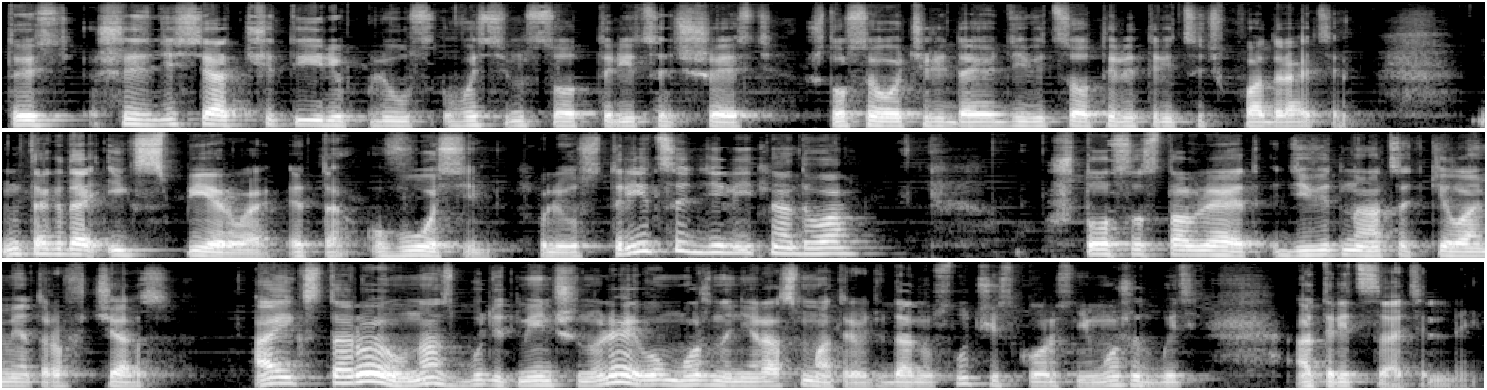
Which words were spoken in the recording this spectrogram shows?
То есть 64 плюс 836, что в свою очередь дает 900 или 30 в квадрате. И тогда x первое это 8 плюс 30 делить на 2, что составляет 19 километров в час. А x2 у нас будет меньше нуля, его можно не рассматривать. В данном случае скорость не может быть отрицательной.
